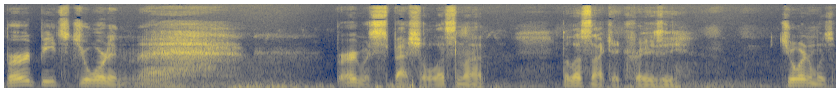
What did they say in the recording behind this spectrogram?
Bird beats Jordan. Bird was special. Let's not, but let's not get crazy. Jordan was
